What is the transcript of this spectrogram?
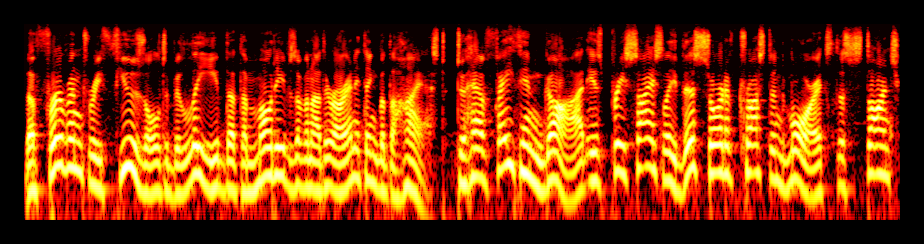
The fervent refusal to believe that the motives of another are anything but the highest. To have faith in God is precisely this sort of trust and more. It's the staunch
